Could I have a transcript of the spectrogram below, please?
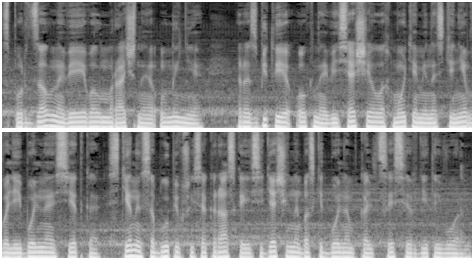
Спортзал навеивал мрачное уныние. Разбитые окна, висящие лохмотьями на стене волейбольная сетка, стены с облупившейся краской и сидящий на баскетбольном кольце сердитый ворон.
